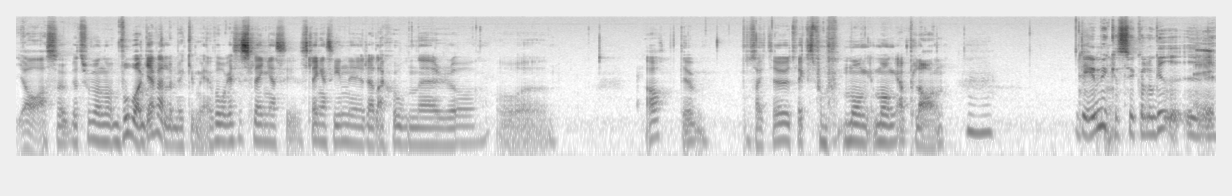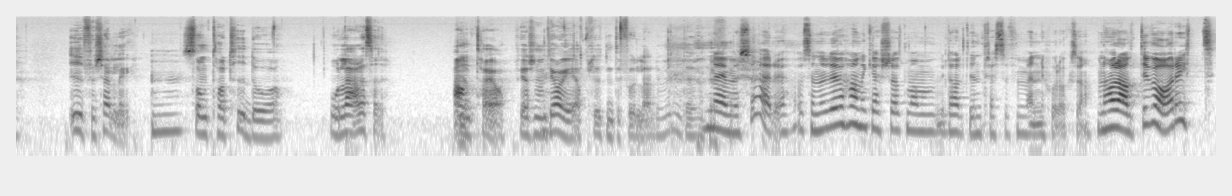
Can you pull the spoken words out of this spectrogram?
ja, alltså, jag tror man vågar väldigt mycket mer. Vågar sig slänga, sig- slänga sig in i relationer och, och ja, det, som sagt, det har utvecklats på många, många plan. Det är mycket psykologi i, i försäljning. Som tar tid att, att lära sig. Antar jag. För jag känner att jag är absolut inte fullärd. Nej men så är det. Och sen är det handlar kanske att man vill ha lite intresse för människor också. Men har det alltid varit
